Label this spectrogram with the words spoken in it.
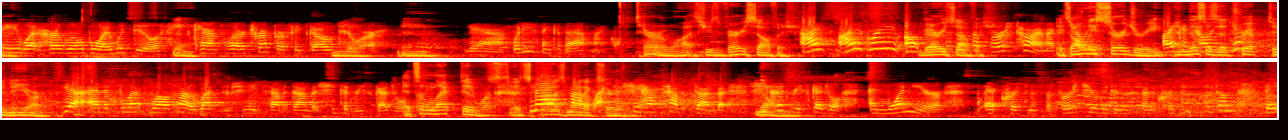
see what her little boy would do if he'd Yeah. cancel our trip or if he'd go to her. Yeah. Yeah. What do you think of that, Michael? Terrible. She's very selfish. I I agree. Oh, Very this selfish. is the first time. I It's only you- surgery, I and this is a trip to New York. Yeah, and it's le- well, it's not elective. She needs to have it done, but she could reschedule. It. It's so elective. It's no, cosmetic it's not elective. surgery. She has to have it done, but she No. could reschedule. And one year at Christmas, the first year we didn't spend Christmas with them, they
